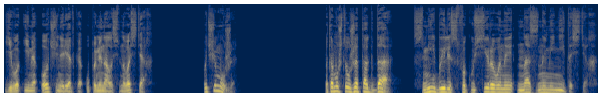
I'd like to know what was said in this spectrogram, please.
его имя очень редко упоминалось в новостях. Почему же? Потому что уже тогда СМИ были сфокусированы на знаменитостях.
